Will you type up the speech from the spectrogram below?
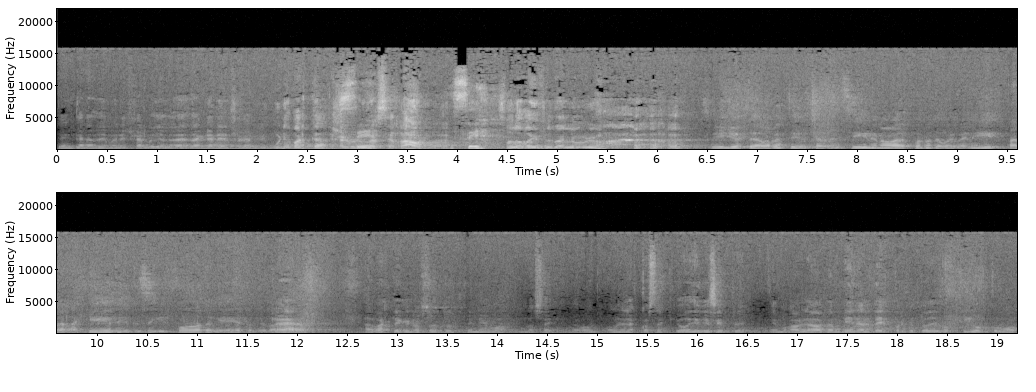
Dan ganas de manejarlo y a la vez dan ganas de sacar ninguna parte, de dejarlo en un lugar cerrado, ¿no? Sí. Solo para disfrutarlo uno. Sí, yo este de repente a echar benzina, no, después no te voy a venir para la gente, que te seguís fotos, que esto, que Claro. otro. Aparte que nosotros tenemos, no sé, una de las cosas que odio que siempre hemos hablado también al ver, por ejemplo, deportivos como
